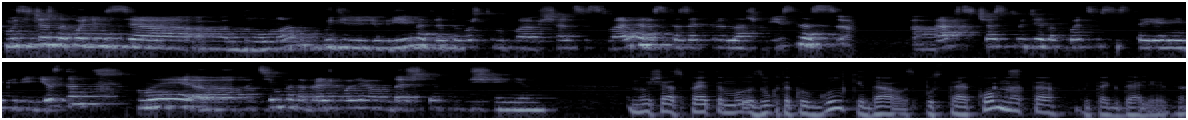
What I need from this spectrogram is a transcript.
Мы сейчас находимся а, дома, выделили время для того, чтобы пообщаться с вами, рассказать про наш бизнес. А, так, сейчас студия находится в состоянии переезда. Мы э, хотим подобрать более удачное помещение. Ну, сейчас поэтому звук такой гулки, да, пустая комната и так далее, да.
